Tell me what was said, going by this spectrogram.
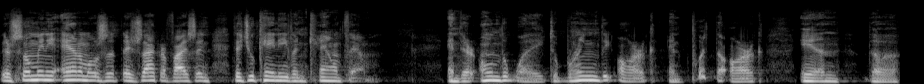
There's so many animals that they're sacrificing that you can't even count them. And they're on the way to bring the ark and put the ark in the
